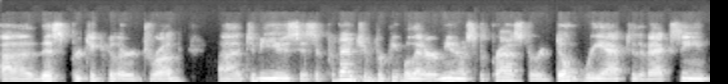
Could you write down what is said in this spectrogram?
uh, this particular drug uh, to be used as a prevention for people that are immunosuppressed or don't react to the vaccine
